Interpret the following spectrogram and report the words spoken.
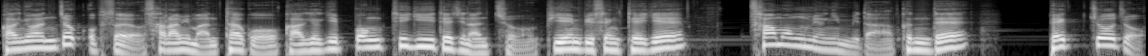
강요한 적 없어요. 사람이 많다고 가격이 뻥튀기 되진 않죠. B&B 생태계 3억 명입니다. 근데 100조조.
